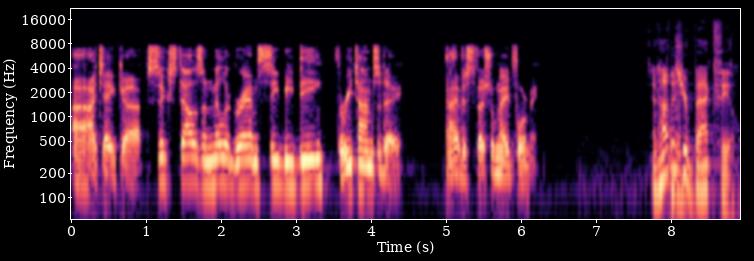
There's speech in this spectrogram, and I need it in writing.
Uh, I take uh, 6,000 milligrams CBD three times a day. I have it special made for me. And how does your back feel?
